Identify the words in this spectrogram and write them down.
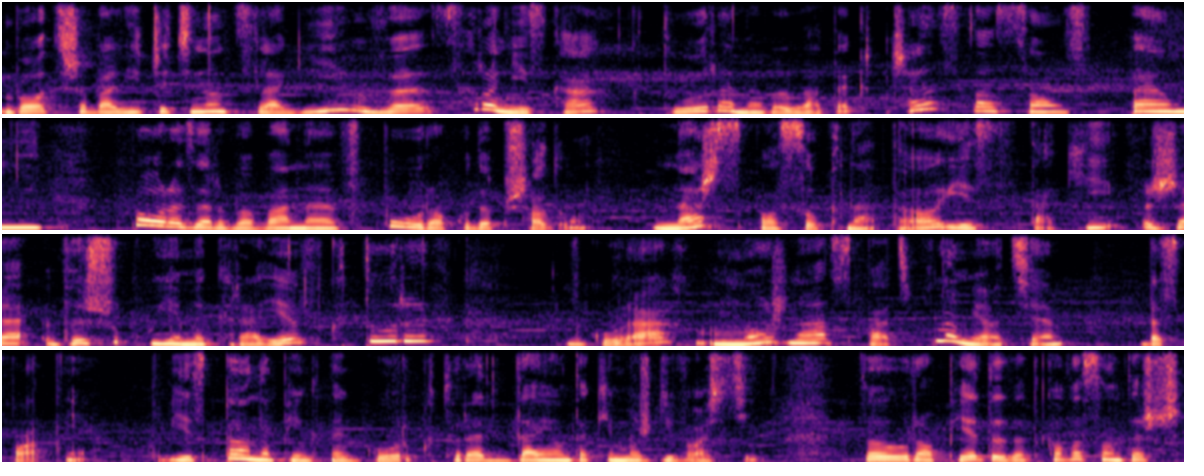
bo trzeba liczyć noclegi w schroniskach, które na dodatek często są w pełni porezerwowane w pół roku do przodu. Nasz sposób na to jest taki, że wyszukujemy kraje, w których w górach można spać w namiocie bezpłatnie. Jest pełno pięknych gór, które dają takie możliwości. W Europie dodatkowo są też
